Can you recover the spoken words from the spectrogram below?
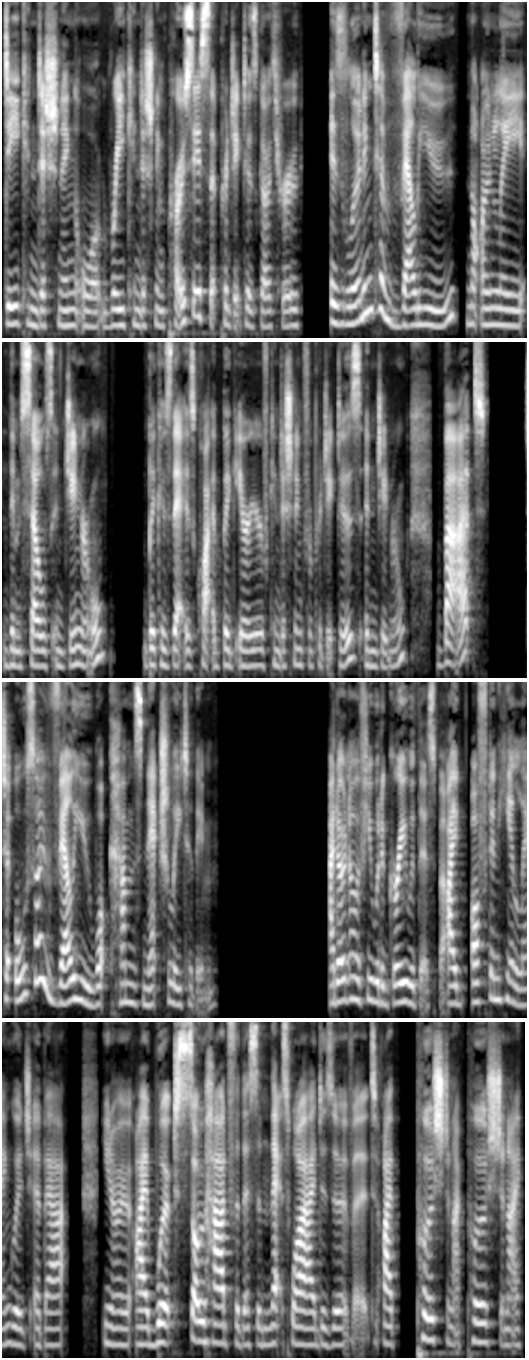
deconditioning or reconditioning process that projectors go through is learning to value not only themselves in general because that is quite a big area of conditioning for projectors in general, but to also value what comes naturally to them. I don't know if you would agree with this, but I often hear language about, you know, I worked so hard for this and that's why I deserve it. I pushed and I pushed and I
